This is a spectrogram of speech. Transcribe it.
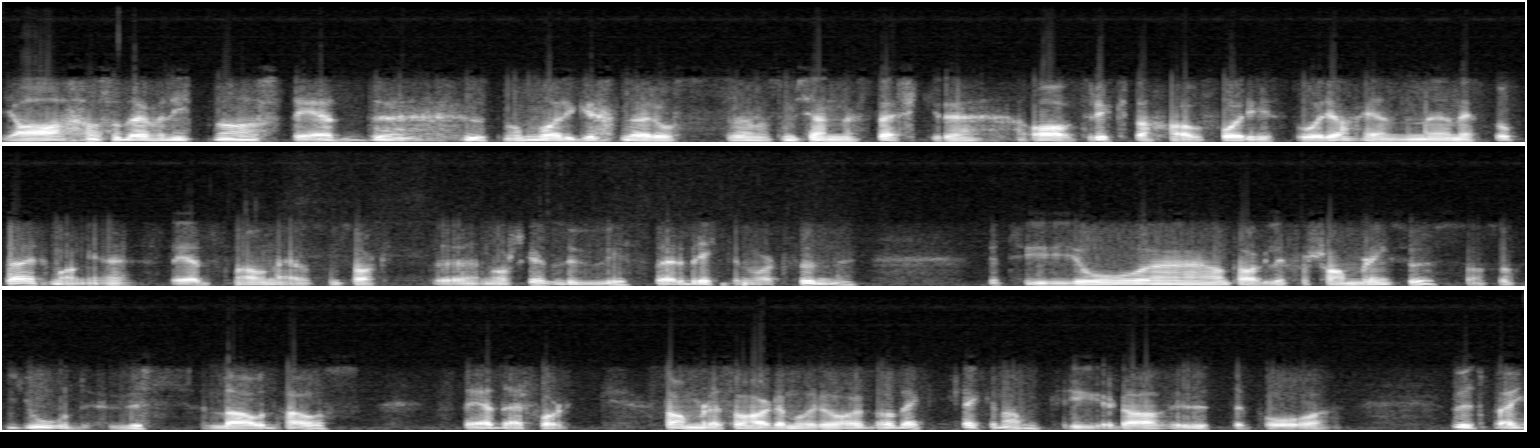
Ja, altså det er vel ikke noe sted utenom Norge der oss som kjenner sterkere avtrykk da, av forhistoria enn nettopp der. Mange stedsnavn er jo som sagt norske. Louis, der brikken ble funnet, betyr jo antagelig forsamlingshus, altså jodhus, loud house. Sted der folk har det moro. Og det slike man kryr da ute på, ute på.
